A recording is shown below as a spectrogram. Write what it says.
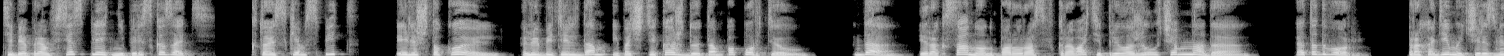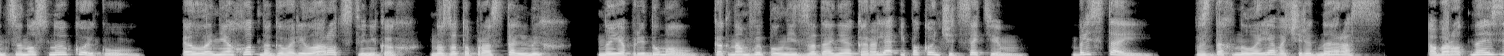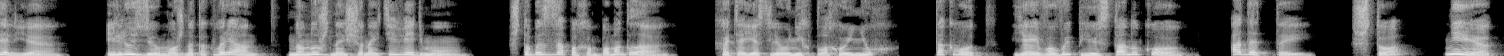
Тебе прям все сплетни пересказать? Кто и с кем спит? Или что Коэль, любитель дам и почти каждую там попортил? Да, и Роксану он пару раз в кровати приложил чем надо. Это двор, проходимый через венценосную койку. Элла неохотно говорила о родственниках, но зато про остальных но я придумал, как нам выполнить задание короля и покончить с этим. Блистай. Вздохнула я в очередной раз. Оборотное зелье. Иллюзию можно как вариант, но нужно еще найти ведьму, чтобы с запахом помогла. Хотя если у них плохой нюх... Так вот, я его выпью и стану ко... Адеттой. Что? Нет.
